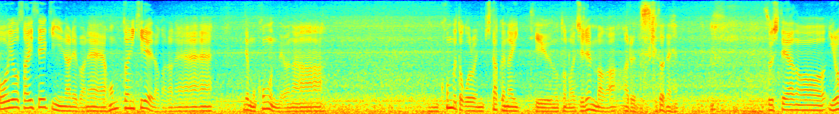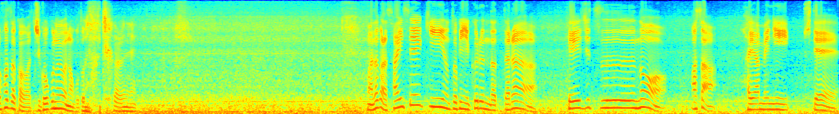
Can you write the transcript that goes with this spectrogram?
紅葉最盛期になればね本当に綺麗だからね。でも混むんだよな。混むところに来たくないっていうのとのジレンマがあるんですけどね。そしてあのいろは坂が地獄のようなことになってるからね。まあだから最盛期の時に来るんだったら平日の朝早めに来て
